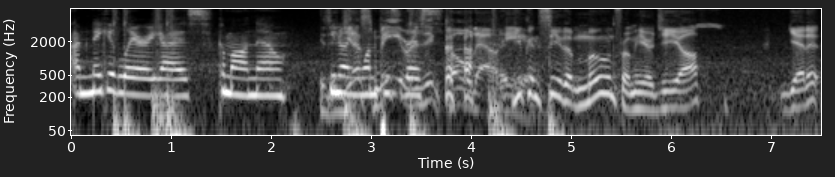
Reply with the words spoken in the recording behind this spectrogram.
I'm naked Larry, guys. Come on now. Is you it know you just me or is it cold out here? You can see the moon from here, Geoff. Get it?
